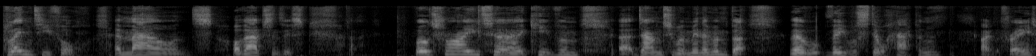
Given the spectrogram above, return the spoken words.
plentiful amounts of absences. We'll try to keep them uh, down to a minimum, but they will, they will still happen, I'm afraid.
